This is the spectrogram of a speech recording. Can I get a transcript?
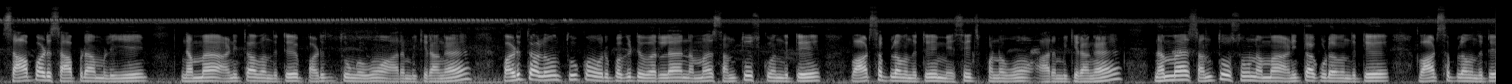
சாப்பாடு சாப்பிடாமலேயே நம்ம அனிதா வந்துட்டு படுத்து தூங்கவும் ஆரம்பிக்கிறாங்க. படுத்தாலும் தூக்கம் ஒரு பக்கத்து வரல. நம்ம சந்தோஷ்க்கு வந்துட்டு வாட்ஸ்அப்பில் வந்துட்டு மெசேஜ் பண்ணவும் ஆரம்பிக்கிறாங்க. நம்ம சந்தோஷும் நம்ம அனிதா கூட வந்துட்டு வாட்ஸ்அப்பில் வந்துட்டு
